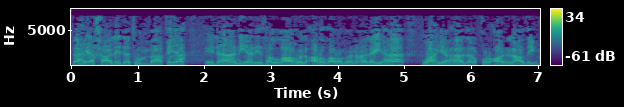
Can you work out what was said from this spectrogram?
فهي خالدة باقية إلى أن يرث الله الأرض ومن عليها وهي هذا القرآن العظيم.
